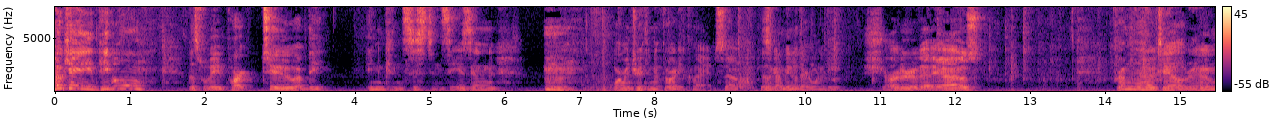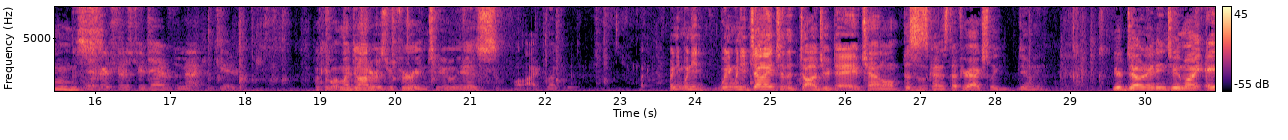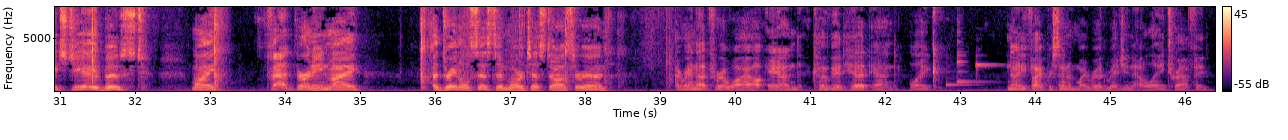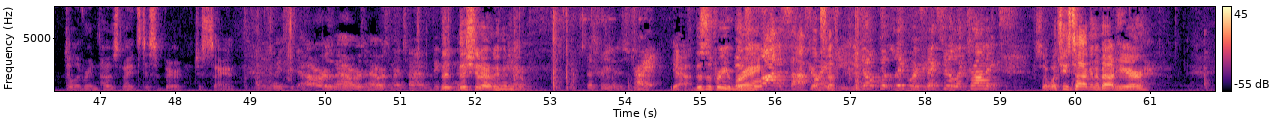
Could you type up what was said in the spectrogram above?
Okay, people, this will be part two of the inconsistencies in Mormon Truth and Authority claims. So this is going to be another one of the shorter videos from the hotel room. This Never trust your dad with a Mac computer. okay. What my daughter is referring to is well, I look. When you, when you when, when you donate to the Dodger Dave channel, this is the kind of stuff you're actually doing. You're donating to my HGA boost, my fat burning, my adrenal system, more testosterone. I ran out for a while and COVID hit and like 95% of my road rage in LA traffic delivering Postmates disappeared. Just saying. I wasted hours and hours and hours of my time This, this shit I don't even know. Just for you to destroy it. Yeah, this is for your It's brain. a lot of sauce, Good stuff. you. You don't put liquids next to electronics. So what she's talking about here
